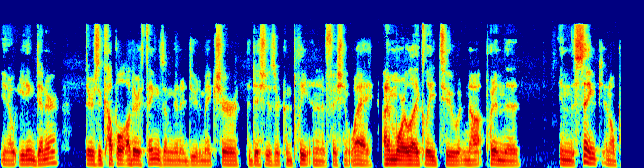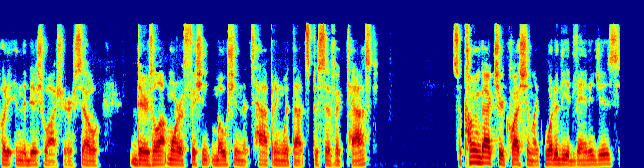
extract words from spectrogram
you know eating dinner there's a couple other things i'm going to do to make sure the dishes are complete in an efficient way. I'm more likely to not put in the in the sink and i'll put it in the dishwasher. So there's a lot more efficient motion that's happening with that specific task. So coming back to your question, like what are the advantages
